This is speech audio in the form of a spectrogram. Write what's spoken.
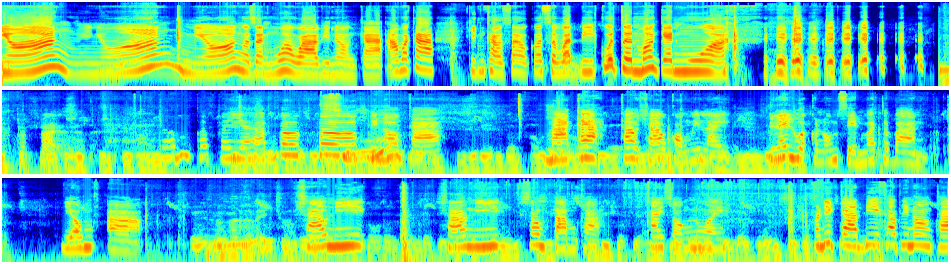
หยองหยองห ยองว่าสันงัววาพี่น้องคะเอามาค่ะ กินข้าวเช้าก็สวัสดีกูเจินหม้อแกนงัวจำพัพยาปอกปอกพี่น้องคะมาค่ะ ข้าวเช้าของวิไลวิไลลวกขนมเส้นมัตบานเดี๋ยวอ่า เช้านี้เช้านี้ส้มตำค่ะ ไข่สองหน่วยบรรยากาศดีค่ะพี่น้องคะ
